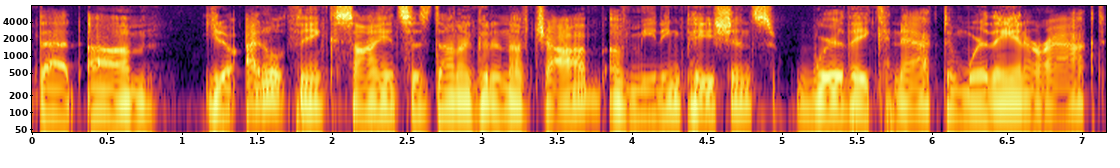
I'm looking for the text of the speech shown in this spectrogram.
that. Um, you know, I don't think science has done a good enough job of meeting patients where they connect and where they interact.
